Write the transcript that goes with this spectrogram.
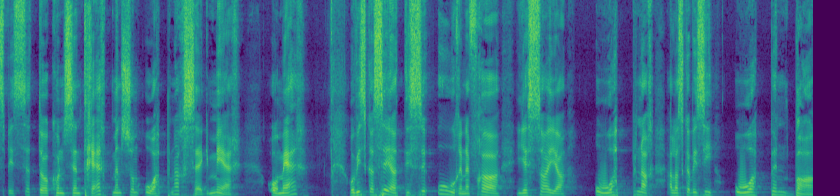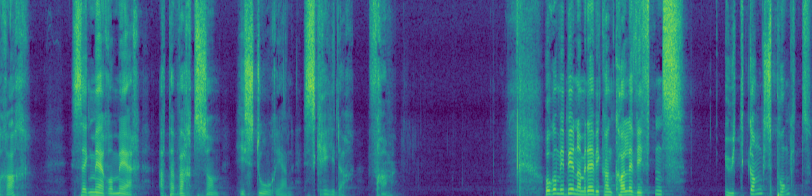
spisset og konsentrert, men som åpner seg mer og mer. Og vi skal se at disse ordene fra Jesaja åpner, eller skal vi si åpenbarer, seg mer og mer etter hvert som historien skrider fram. Og om vi begynner med det vi kan kalle viftens utgangspunkt,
